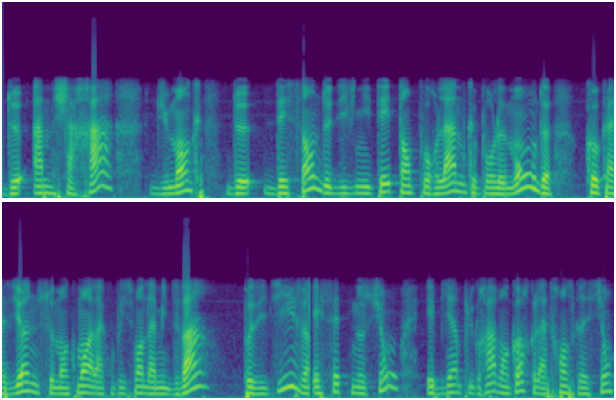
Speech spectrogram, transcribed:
de Hamshacha, du manque de descente de divinité tant pour l'âme que pour le monde, qu'occasionne ce manquement à l'accomplissement de la mitzvah positive, et cette notion est bien plus grave encore que la transgression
